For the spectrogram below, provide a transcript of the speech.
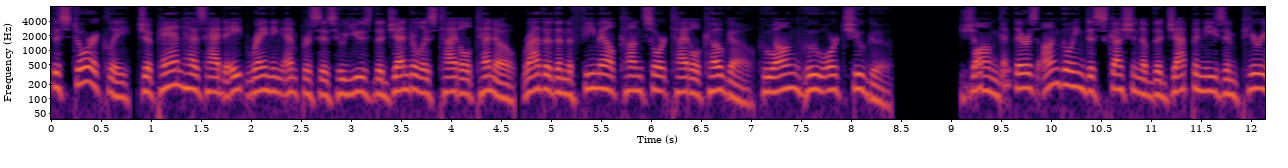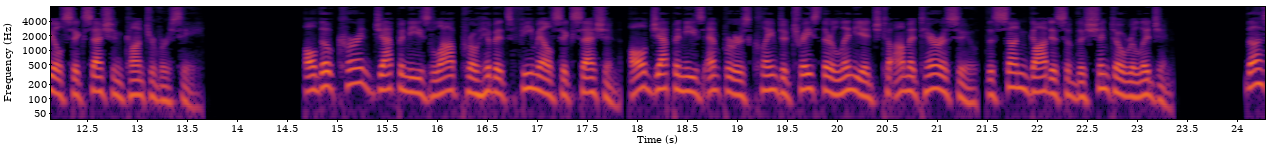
Historically, Japan has had eight reigning empresses who used the genderless title Tenno, rather than the female consort title Kogo or Chugu. There is ongoing discussion of the Japanese imperial succession controversy. Although current Japanese law prohibits female succession, all Japanese emperors claim to trace their lineage to Amaterasu, the sun goddess of the Shinto religion. Thus,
